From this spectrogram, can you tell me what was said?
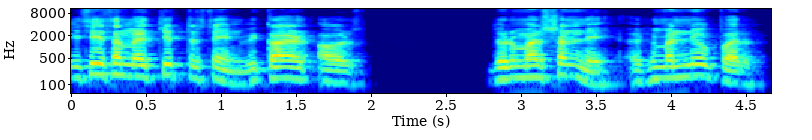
इसी समय चित्रसेन, विकर्ण और दुर्मर्शन ने अभिमन्यु पर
